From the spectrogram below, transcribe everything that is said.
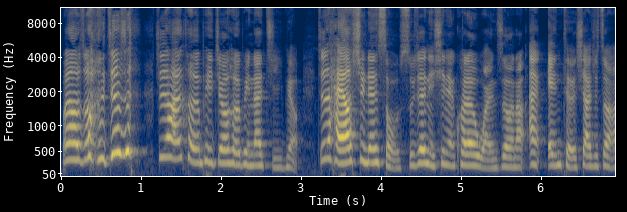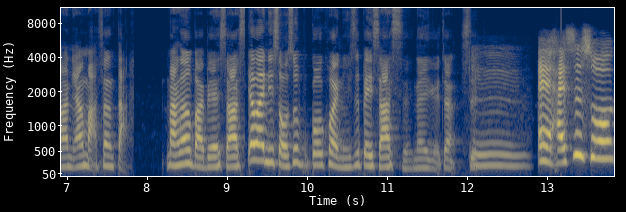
我想说，就是就是他可能啤酒和平那几秒，就是还要训练手速，就是你新年快乐完之后，然后按 Enter 下去之后，然后你要马上打。马上把别人杀死，要不然你手速不够快，你是被杀死的那一个。这样是，嗯，哎，还是说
